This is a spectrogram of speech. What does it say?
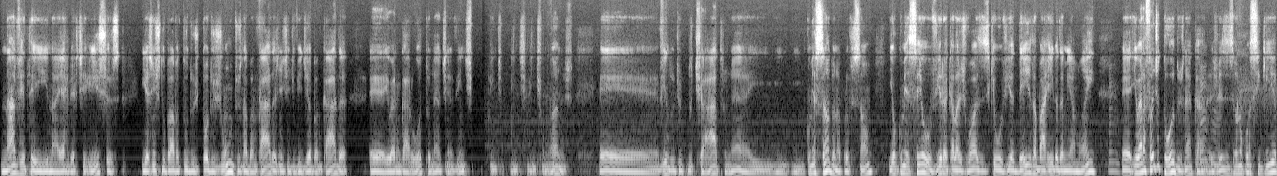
na VTI, na Herbert Richards, e a gente dublava tudo, todos juntos na bancada, a gente dividia a bancada, é, eu era um garoto, né? Eu tinha 20, 20, 20 21 anos, é, vindo de- do teatro, né? E, e- e começando na profissão. E eu comecei a ouvir aquelas vozes que eu ouvia desde a barriga da minha mãe. É, eu era fã de todos, né, cara? Às vezes eu não conseguia.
